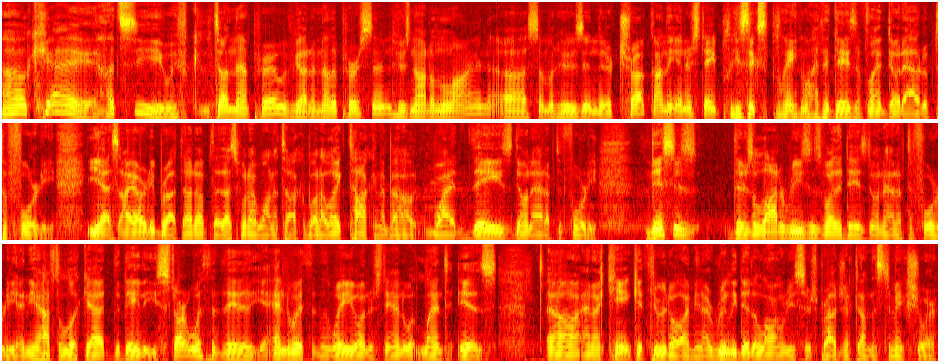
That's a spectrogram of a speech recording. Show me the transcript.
Okay, let's see. We've done that prayer. We've got another person who's not on the line, uh, someone who's in their truck on the interstate. Please explain why the days of Lent don't add up to 40. Yes, I already brought that up. That that's what I want to talk about. I like talking about why days don't add up to 40. This is there's a lot of reasons why the days don't add up to 40, and you have to look at the day that you start with, the day that you end with, and the way you understand what Lent is. Uh, and I can't get through it all. I mean, I really did a long research project on this to make sure.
